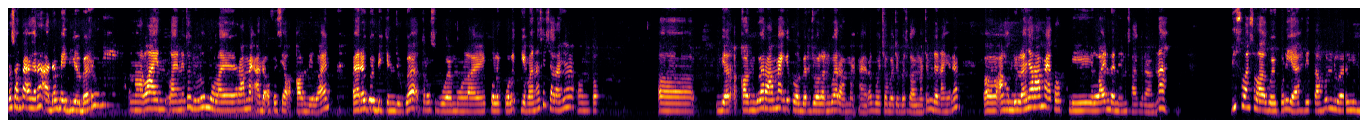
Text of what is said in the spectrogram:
terus sampai akhirnya ada media baru nih uh, line line itu dulu mulai rame ada official account di line akhirnya gue bikin juga terus gue mulai kulik-kulik gimana sih caranya untuk uh, biar account gue rame gitu loh biar jualan gue rame. Akhirnya gue coba-coba segala macam dan akhirnya uh, alhamdulillahnya rame tuh di line dan Instagram. Nah di sela-sela gue kuliah di tahun 2015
